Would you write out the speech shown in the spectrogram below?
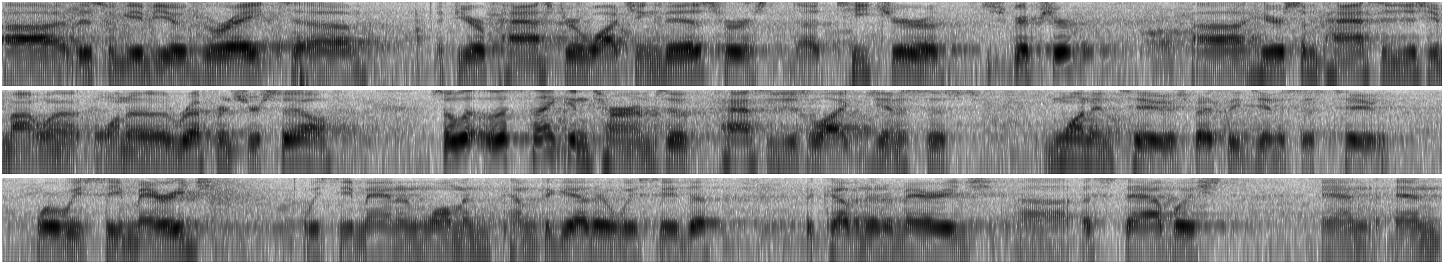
Uh, this will give you a great, uh, if you're a pastor watching this or a teacher of Scripture, uh, here's some passages you might want to reference yourself. So let, us think in terms of passages like Genesis 1 and 2, especially Genesis 2, where we see marriage, we see man and woman come together, we see the, the covenant of marriage uh, established. And, and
